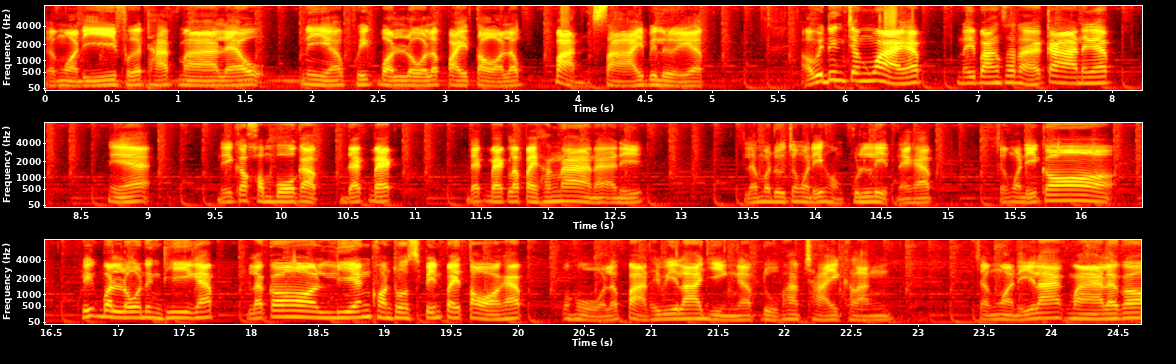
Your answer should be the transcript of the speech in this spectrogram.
จังหวะนี้เฟิร์สทัชมาแล้วนี่ครับควิกบอลโลแล้วไปต่อแล้วปั่นซ้ายไปเลยครับ เอาไว้ดึงจังหวะครับ ในบางสถานการณ์นะครับนี่ฮะนี่ก็คอมโบกับแดกแบ็กแดกแบ็กแล้วไปข้างหน้านะอันนี้ แล้วมาดูจังหวะนี้ของกุลลิตนะครับ จังหวะนี้ก็ควิกบอลโลหนึ่งทีครับ แล้วก็เลี้ยงคอนโทรลสปินไปต่อครับ โอ้โห แล้วปาดให้วิล่ายิงครับ ดูภาพช้าอีกครั้ง จังหวะนี้ลากมาแล้วก็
